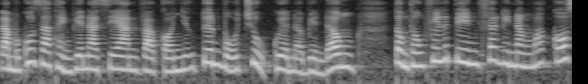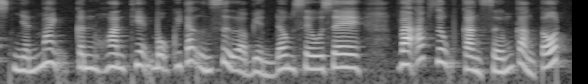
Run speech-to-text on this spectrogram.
là một quốc gia thành viên ASEAN và có những tuyên bố chủ quyền ở Biển Đông, Tổng thống Philippines Ferdinand Marcos nhấn mạnh cần hoàn thiện bộ quy tắc ứng xử ở Biển Đông COC và áp dụng càng sớm càng tốt.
